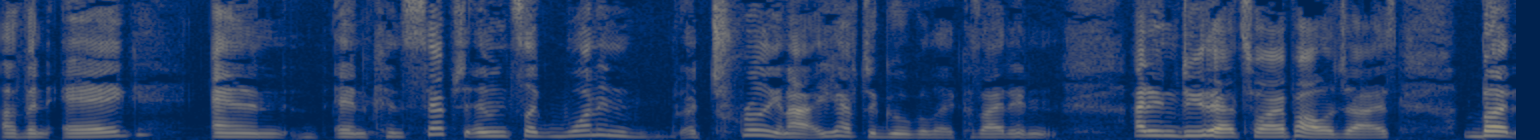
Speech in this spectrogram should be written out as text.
of an egg and and conception and it's like one in a trillion I, you have to google it because i didn't i didn't do that so i apologize but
